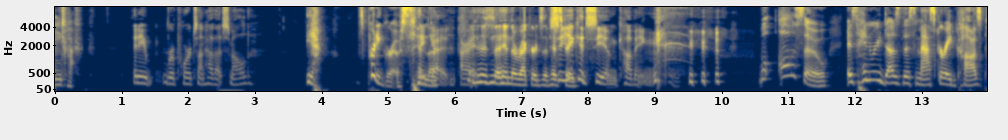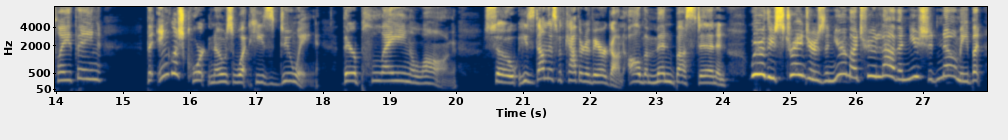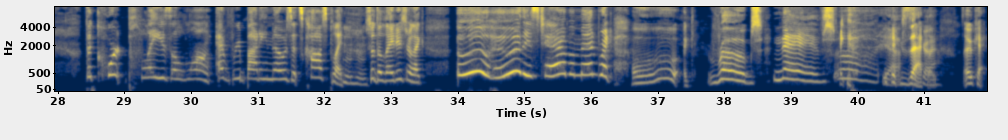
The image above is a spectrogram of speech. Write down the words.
Okay. Any reports on how that smelled? Yeah. It's pretty gross Okay, in the. All right. in, So, the, in the records of history. so you could see him coming. well, also, as Henry does this masquerade cosplay thing, the English court knows what he's doing. They're playing along. So he's done this with Catherine of Aragon. All the men bust in and we're these strangers and you're my true love and you should know me. But the court plays along. Everybody knows it's cosplay. Mhm. So the ladies are like, Ooh, who are these terrible men? Break. Oh, Rogues, knaves. Ah, yeah, Exactly. okay. Okay.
